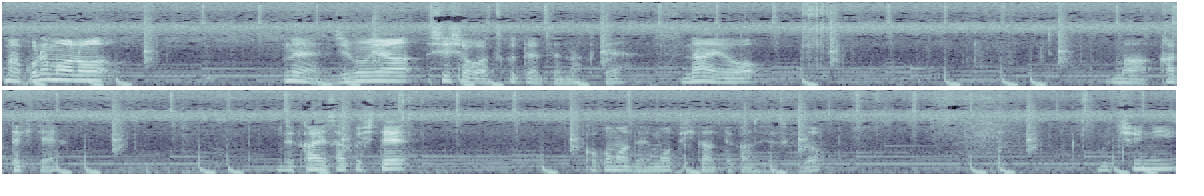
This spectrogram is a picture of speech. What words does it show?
まあこれもあのね自分や師匠が作ったやつじゃなくて苗をまあ買ってきてで改作してここまで持ってきたって感じですけど。うちに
